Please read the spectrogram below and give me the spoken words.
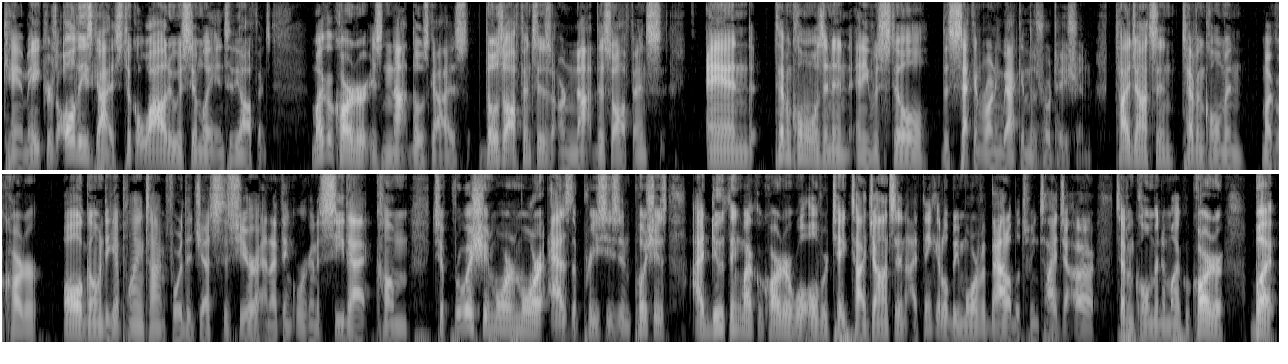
Cam Akers, all these guys took a while to assimilate into the offense. Michael Carter is not those guys. Those offenses are not this offense. And Tevin Coleman wasn't in, and he was still the second running back in this rotation. Ty Johnson, Tevin Coleman, Michael Carter, all going to get playing time for the Jets this year. And I think we're going to see that come to fruition more and more as the preseason pushes. I do think Michael Carter will overtake Ty Johnson. I think it'll be more of a battle between Ty uh, Tevin Coleman and Michael Carter. But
